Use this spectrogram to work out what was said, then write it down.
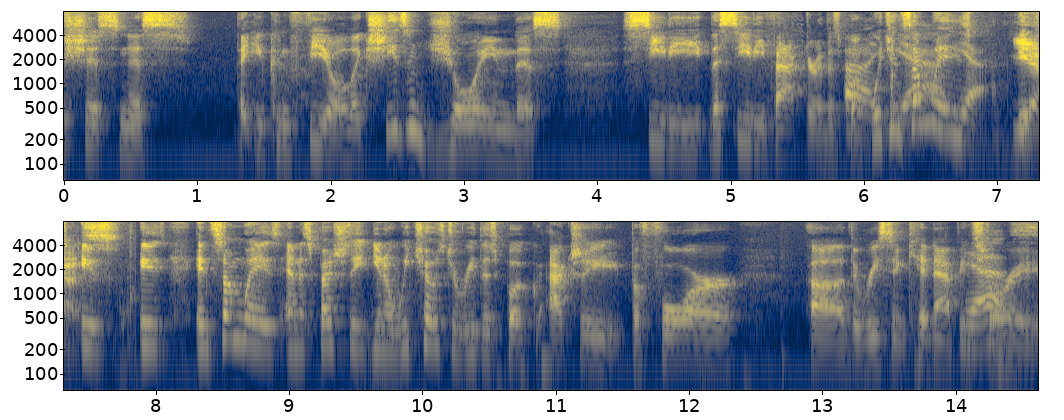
deliciousness that you can feel. Like she's enjoying this seedy the seedy factor of this book, Uh, which in some ways yeah. is, Yes. is is in some ways, and especially you know we chose to read this book actually before. Uh, the recent kidnapping Yes. story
